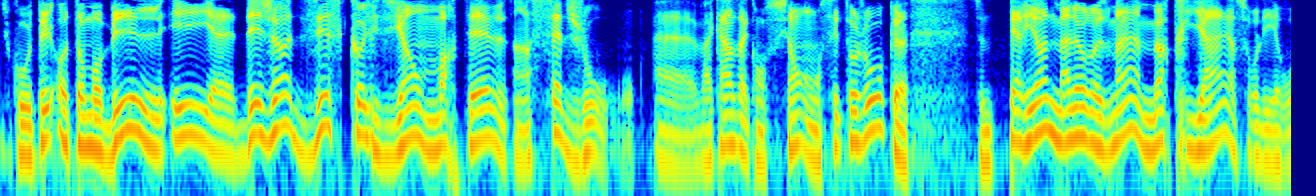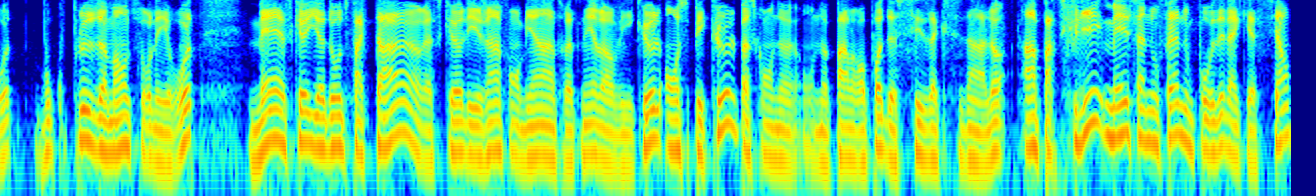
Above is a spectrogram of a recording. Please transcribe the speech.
du côté automobile, et euh, déjà 10 collisions mortelles en 7 jours. Euh, vacances à construction, on sait toujours que c'est une période malheureusement meurtrière sur les routes, beaucoup plus de monde sur les routes. Mais est-ce qu'il y a d'autres facteurs? Est-ce que les gens font bien entretenir leur véhicule? On spécule parce qu'on ne, on ne parlera pas de ces accidents-là en particulier, mais ça nous fait nous poser la question.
